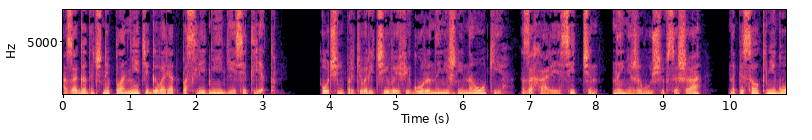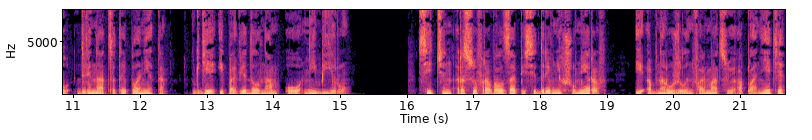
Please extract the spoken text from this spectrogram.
О загадочной планете говорят последние десять лет. Очень противоречивая фигура нынешней науки, Захария Ситчин, ныне живущий в США, написал книгу «Двенадцатая планета», где и поведал нам о Нибиру. Ситчин расшифровал записи древних шумеров и обнаружил информацию о планете,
